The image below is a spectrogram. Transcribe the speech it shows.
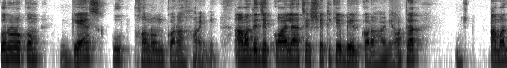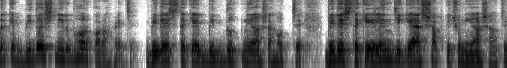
কোনো রকম গ্যাস কূপ খনন করা হয়নি। আমাদের যে কয়লা আছে সেটিকে বের করা হয়নি। অর্থাৎ আমাদেরকে বিদেশ নির্ভর করা হয়েছে। বিদেশ থেকে বিদ্যুৎ নিয়ে আসা হচ্ছে, বিদেশ থেকে এলএনজি, গ্যাস সব কিছু নিয়ে আসা হচ্ছে।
